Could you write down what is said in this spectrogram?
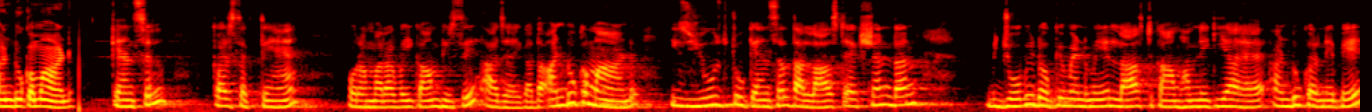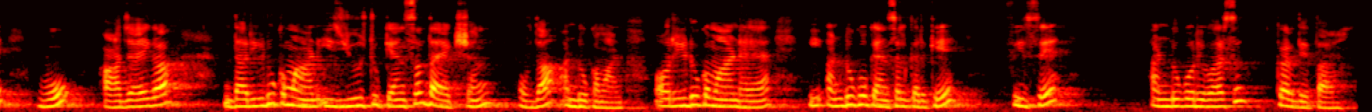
अंडू कमांड। कैंसिल कर सकते हैं और हमारा वही काम फिर से आ जाएगा। The undo command is use to cancel the last action done. जो भी डॉक्यूमेंट में लास्ट काम हमने किया है, अंडू करने पे वो आ जाएगा। The redo command is use to cancel the action of the undo command. और रीडू कमांड है कि अंडू को कैंसिल करके फिर से अंडू को रिवर्स कर देता है।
